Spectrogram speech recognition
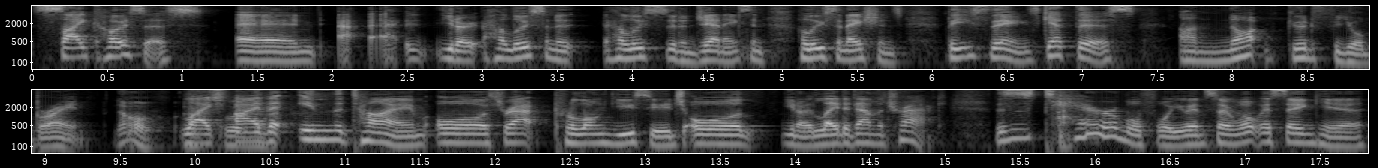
psychosis and uh, uh, you know hallucin- hallucinogenics and hallucinations. These things, get this, are not good for your brain. No. like either not. in the time or throughout prolonged usage or you know later down the track this is terrible for you and so what we're seeing here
